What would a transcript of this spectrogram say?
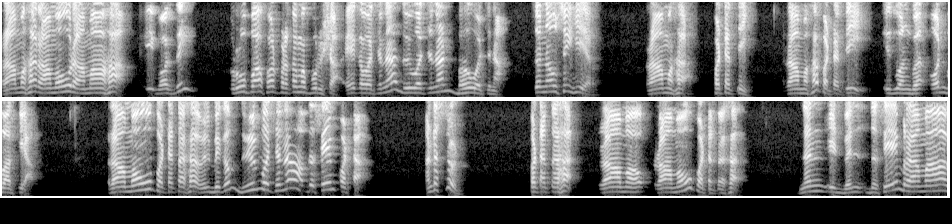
Ramah ramau ramaha. It was the rupa for pratama purusha. Ekavachana dvivachana and bahuvachana. So now see here. Ramah patati. Ramah patati is one one vakya. Ramau patatah will become dvivachana of the same pata understood. Patatah. Ramau ramau patatah. Then it when the same rama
